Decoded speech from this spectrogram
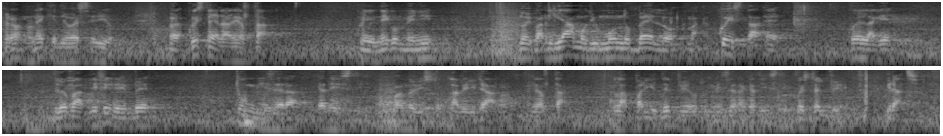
però non è che devo essere io. Allora, questa è la realtà, quindi nei convegni noi parliamo di un mondo bello, ma questa è quella che Leopardi definirebbe tu misera cadesti, quando hai visto la verità, no? in realtà all'apparire del vero tu misera cadesti, questo è il vero. Grazie.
